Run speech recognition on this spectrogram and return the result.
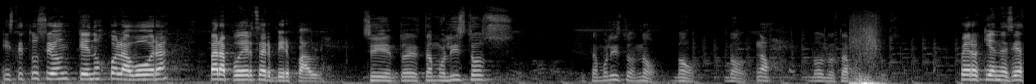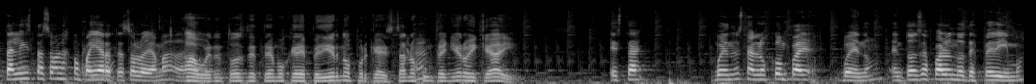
institución, que nos colabora para poder servir, Pablo. Sí, entonces estamos listos. ¿Estamos listos? No, no, no. No. No, no estamos listos. Pero quienes ya están listas son las compañeras de solo llamada. Ah, bueno, entonces tenemos que despedirnos porque están Ah. los cumpleaños y qué hay. Están, bueno, están los compañeros. Bueno, entonces Pablo nos despedimos.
